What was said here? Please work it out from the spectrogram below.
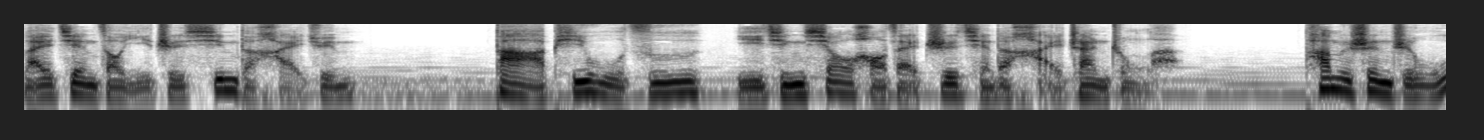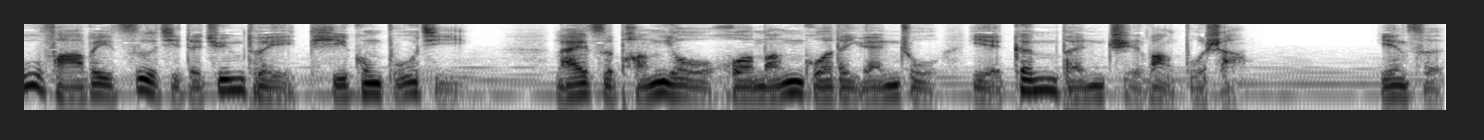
来建造一支新的海军。大批物资已经消耗在之前的海战中了，他们甚至无法为自己的军队提供补给。来自朋友或盟国的援助也根本指望不上，因此，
